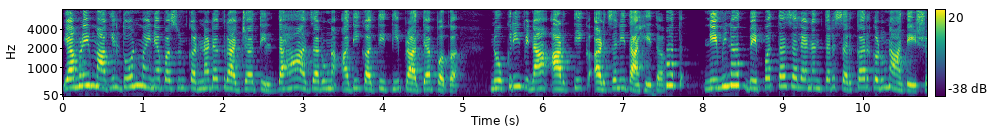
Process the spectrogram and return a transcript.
यामुळे मागील दोन महिन्यापासून कर्नाटक राज्यातील दहा हजारहून अधिक अतिथी प्राध्यापक नोकरीविना आर्थिक अडचणीत आहेत. नेमिनाथ बेपत्ता झाल्यानंतर सरकारकडून आदेश.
